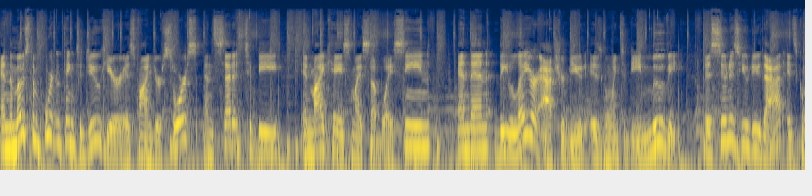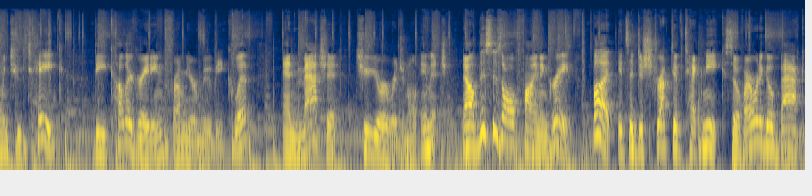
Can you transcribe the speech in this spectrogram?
And the most important thing to do here is find your source and set it to be, in my case, my subway scene. And then the layer attribute is going to be movie. As soon as you do that, it's going to take the color grading from your movie clip and match it to your original image. Now, this is all fine and great, but it's a destructive technique. So if I were to go back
